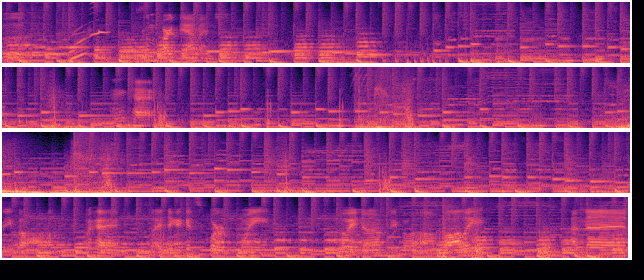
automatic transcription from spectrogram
Oof. Some hard damage. And then...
